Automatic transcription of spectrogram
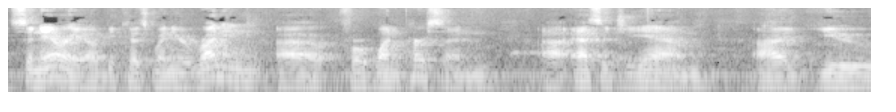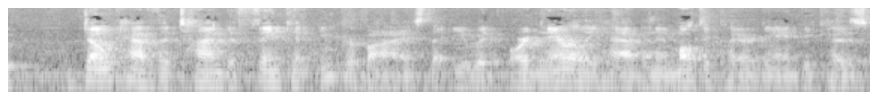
scenario because when you're running uh, for one person uh, as a GM, uh, you don't have the time to think and improvise that you would ordinarily have in a multiplayer game because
